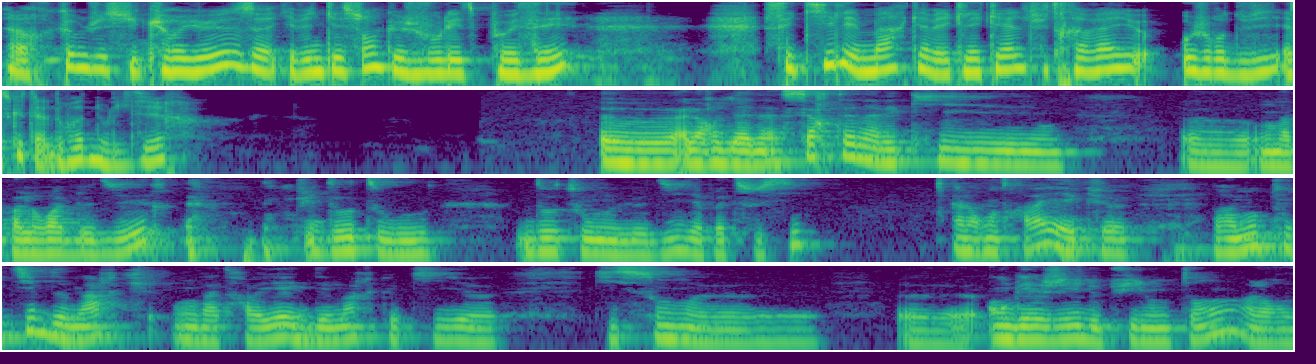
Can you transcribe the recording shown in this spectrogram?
Alors comme je suis curieuse, il y avait une question que je voulais te poser. C'est qui les marques avec lesquelles tu travailles aujourd'hui? Est-ce que tu as le droit de nous le dire? Euh, Alors il y en a certaines avec qui euh, on n'a pas le droit de le dire, et puis d'autres où, d'autres où on le dit, il n'y a pas de souci. Alors, on travaille avec euh, vraiment tout type de marques. On va travailler avec des marques qui, euh, sont euh, engagées depuis longtemps, alors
